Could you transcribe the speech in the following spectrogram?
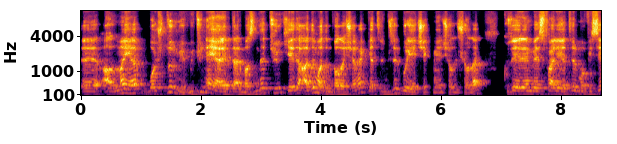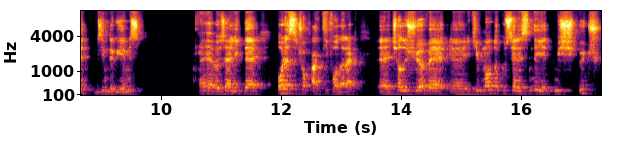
e, Almanya boş durmuyor. Bütün eyaletler bazında Türkiye'de adım adım dolaşarak yatırımcıları buraya çekmeye çalışıyorlar. Kuzey Ren-Vesfalya Yatırım Ofisi bizim de üyemiz e, özellikle orası çok aktif olarak e, çalışıyor ve e, 2019 senesinde 73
